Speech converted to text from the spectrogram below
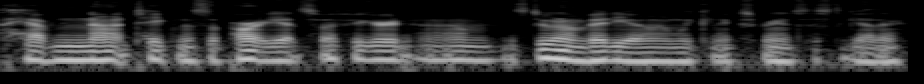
I have not taken this apart yet, so I figured um, let's do it on video and we can experience this together.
